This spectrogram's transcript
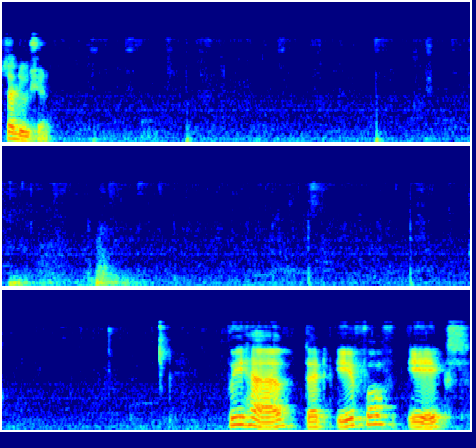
Solution. We have that f of x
